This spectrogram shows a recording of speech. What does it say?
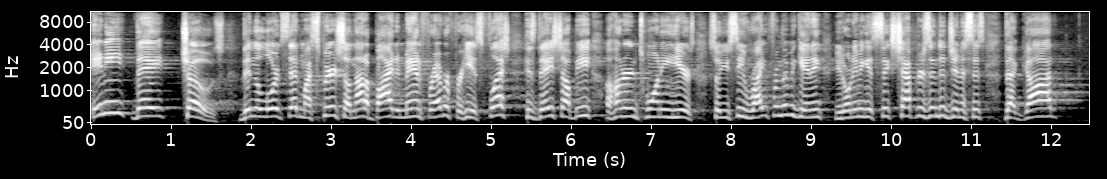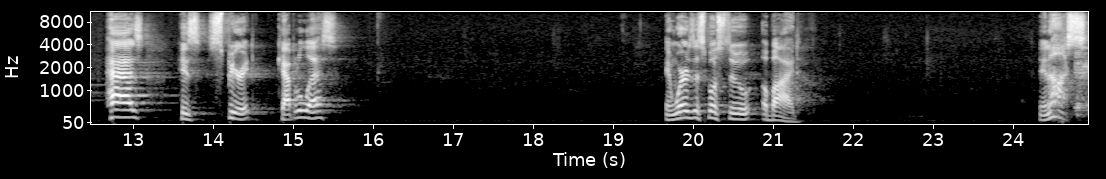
any they chose. Then the Lord said, My spirit shall not abide in man forever, for he is flesh. His days shall be 120 years. So you see, right from the beginning, you don't even get six chapters into Genesis, that God has his spirit, capital S, And where is it supposed to abide? In us.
